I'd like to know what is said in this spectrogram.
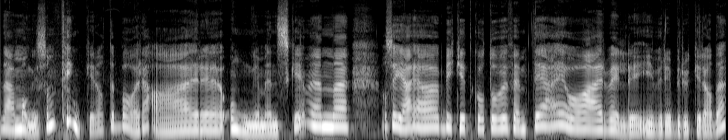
Det er mange som tenker at det bare er eh, unge mennesker. Men eh, altså, jeg har bikket godt over 50, jeg, og er veldig ivrig bruker av det.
